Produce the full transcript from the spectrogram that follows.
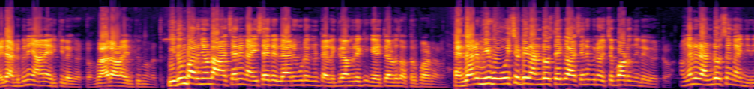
അതിൽ അഡ്മിന് ഞാനായിരിക്കില്ല കേട്ടോ. വേറെ ആളായിരിക്കും എന്നുള്ളത്. ഇതും പറഞ്ഞുകൊണ്ട് ആശാനെ നൈസായിട്ട് എല്ലാവരും കൂടെ അങ്ങ് ടെലഗ്രാമിലേക്ക് കയറ്റാനുള്ള തത്രപ്പാടാണ് എന്തായാലും ഈ വോയിസ് ഇട്ട് രണ്ടു ദിവസത്തേക്ക് ആശാനെ പിന്നെ ഒച്ചപ്പാടൊന്നുമില്ല കേട്ടോ. അങ്ങനെ രണ്ടു ദിവസം കഴിഞ്ഞ്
